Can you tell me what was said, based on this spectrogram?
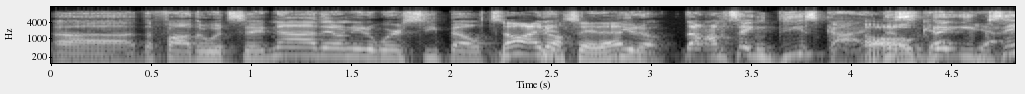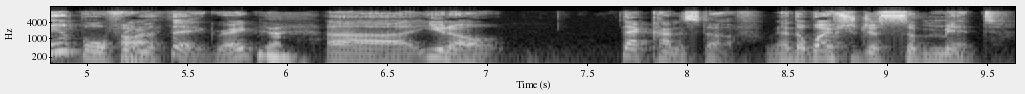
uh, the father would say, "Nah, they don't need to wear seatbelts." No, I don't It's- say that. You know, no, I'm saying this guy. Oh, this okay, is the yeah. example from All the thing, right? Yeah. Uh, you know, that kind of stuff, and the wife should just submit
